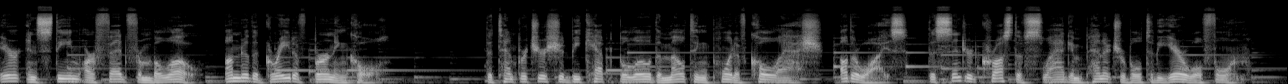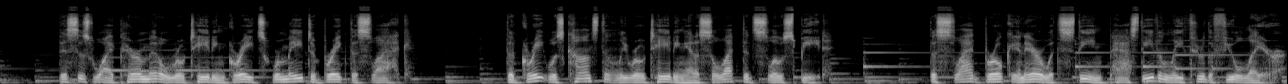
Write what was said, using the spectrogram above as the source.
air and steam are fed from below, under the grate of burning coal. The temperature should be kept below the melting point of coal ash, otherwise, the sintered crust of slag impenetrable to the air will form. This is why pyramidal rotating grates were made to break the slag. The grate was constantly rotating at a selected slow speed. The slag broke in air with steam passed evenly through the fuel layer.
